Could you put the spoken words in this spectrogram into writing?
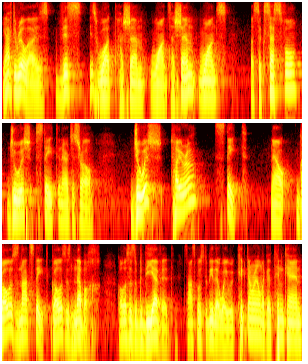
you have to realize this is what Hashem wants. Hashem wants a successful Jewish state in Eretz Yisrael. Jewish Torah state. Now, Golis is not state. Golis is Nebuch. Golis is a b'di'evid. It's not supposed to be that way. We're kicked around like a tin can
